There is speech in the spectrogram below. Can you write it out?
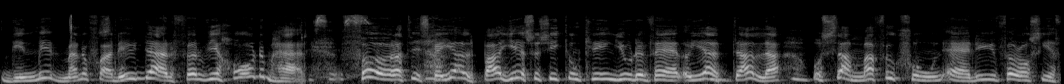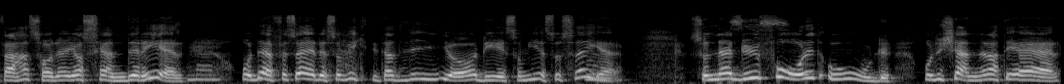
din medmänniska, det är ju därför vi har de här. Precis. För att vi ska hjälpa. Jesus gick omkring, gjorde väl och hjälpte mm. alla. Mm. Och samma funktion är det ju för oss, för han sa det, jag sänder er. Mm. Och därför så är det så viktigt att vi gör det som Jesus säger. Mm. Så när du får ett ord och du känner att det är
